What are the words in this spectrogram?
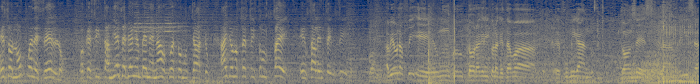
Eso no puede serlo, porque si también se habían envenenado todos estos muchachos, ay, yo no sé si son seis en sala intensiva. Había una, eh, un productor agrícola que estaba eh, fumigando, entonces la brisa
